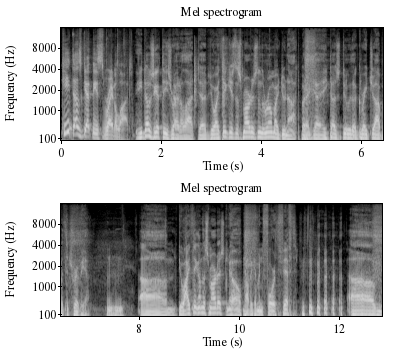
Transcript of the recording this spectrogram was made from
He does get these right a lot. He does get these right a lot. Uh, do I think he's the smartest in the room? I do not, but I, uh, he does do a great job with the trivia. Mm-hmm. Um, do I think I'm the smartest? No, probably come in fourth, fifth. um,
